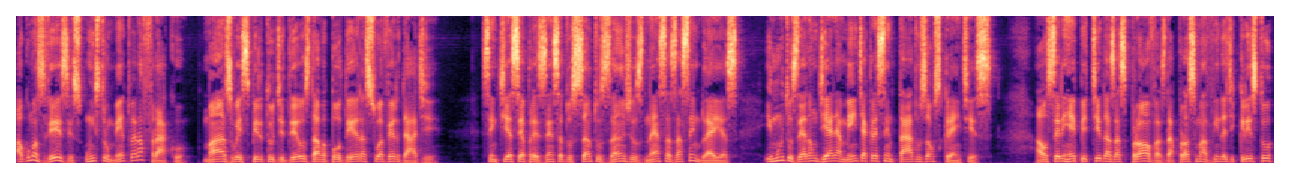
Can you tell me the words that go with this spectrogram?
Algumas vezes o instrumento era fraco, mas o Espírito de Deus dava poder à sua verdade. Sentia-se a presença dos santos anjos nessas assembleias, e muitos eram diariamente acrescentados aos crentes. Ao serem repetidas as provas da próxima vinda de Cristo,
